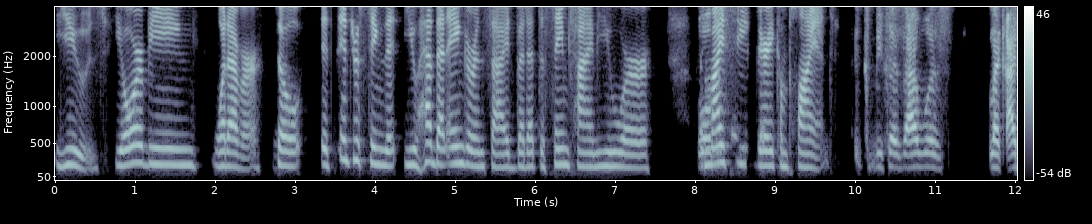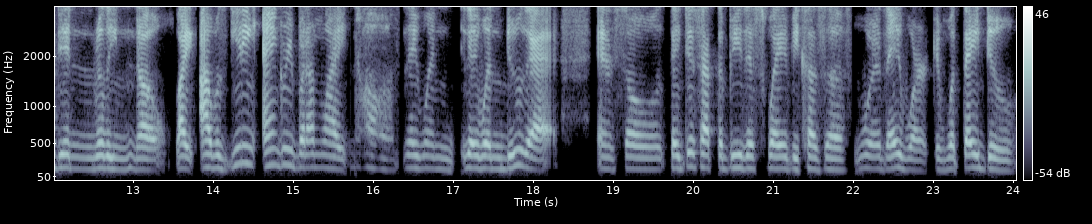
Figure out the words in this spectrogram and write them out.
used, you're being whatever. So it's interesting that you had that anger inside, but at the same time, you were, well, in my seat, very compliant. Because I was like, I didn't really know. Like, I was getting angry, but I'm like, no, they wouldn't, they wouldn't do that. And so they just have to be this way because of where they work and what they do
